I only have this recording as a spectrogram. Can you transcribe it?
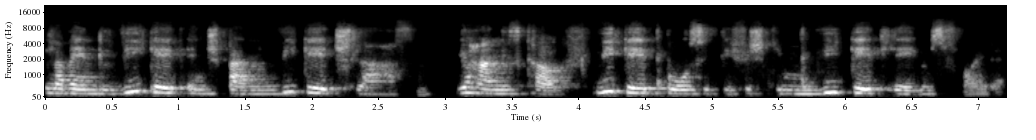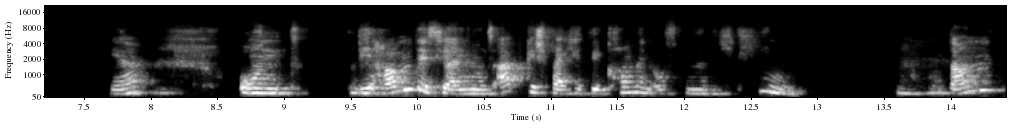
Lavendel, wie geht Entspannung? Wie geht Schlafen? Johanniskraut, wie geht positive Stimmung? Wie geht Lebensfreude? Ja? Und wir haben das ja in uns abgespeichert, wir kommen oft nur nicht hin. Mhm. Und dann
